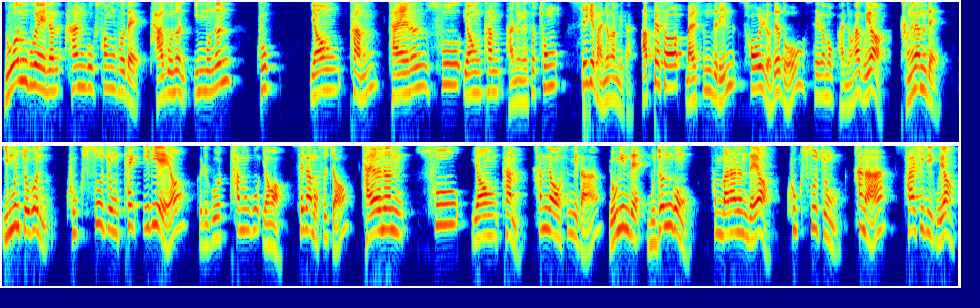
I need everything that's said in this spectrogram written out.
노원구에 있는 한국성서대 다구는 인문은 국 영탐 자연은 수영탐 반영해서 총세개 반영합니다. 앞에서 말씀드린 서울여대도 세 과목 반영하고요. 강남대 인문 쪽은 국수 중 택 1이에요. 그리고 탐구 영어 세 과목 쓰죠. 자연은 수, 영, 탐 한 과목 씁니다. 용인대 무전공 선발하는데요. 국수 중 하나 40이고요.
